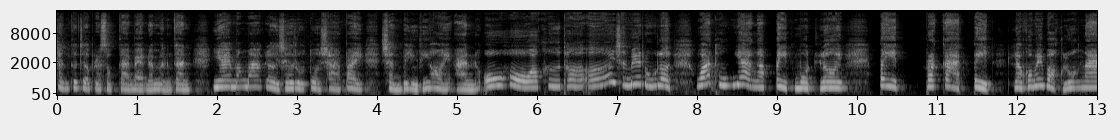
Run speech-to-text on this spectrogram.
ฉันก็เจอประสบการณ์แบบนั้นเหมือนกัน แย่มากๆเลย ฉันรู้ตัวช้าไป ฉันไปอยู่ที่ฮอยอัน โอ้โห คือเธอเอ้ย ฉันไม่รู้เลย ว่าทุกอย่างอะปิดหมดเลย ปิด ประกาศปิดแล้วก็ไม่บอกล่วงหน้า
